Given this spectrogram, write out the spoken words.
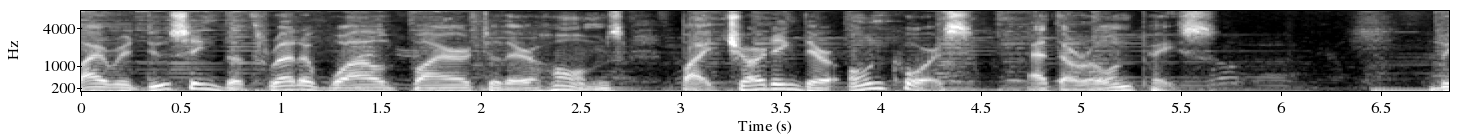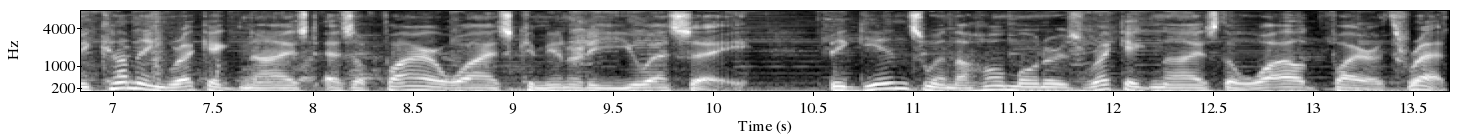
by reducing the threat of wildfire to their homes by charting their own course at their own pace. Becoming recognized as a Firewise Community USA begins when the homeowners recognize the wildfire threat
